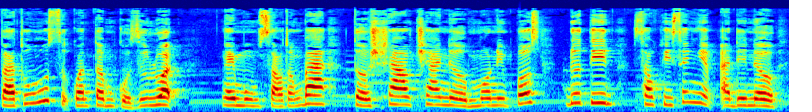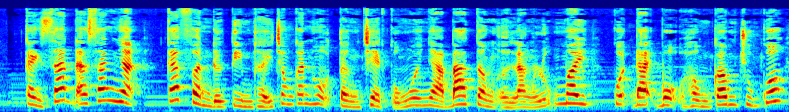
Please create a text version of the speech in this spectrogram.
và thu hút sự quan tâm của dư luận. Ngày 6 tháng 3, tờ South China Morning Post đưa tin sau khi xét nghiệm ADN, cảnh sát đã xác nhận các phần được tìm thấy trong căn hộ tầng trệt của ngôi nhà 3 tầng ở làng Lũng Mây, quận Đại Bộ, Hồng Kông, Trung Quốc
